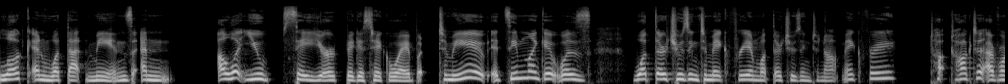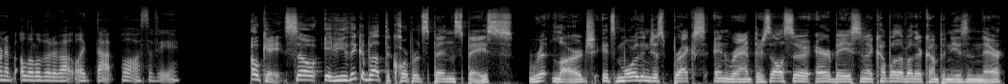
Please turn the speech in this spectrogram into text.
look and what that means. And I'll let you say your biggest takeaway, but to me, it seemed like it was what they're choosing to make free and what they're choosing to not make free. Talk, talk to everyone a little bit about like that philosophy. Okay, so if you think about the corporate spend space writ large, it's more than just Brex and Ramp. There's also Airbase and a couple of other companies in there.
